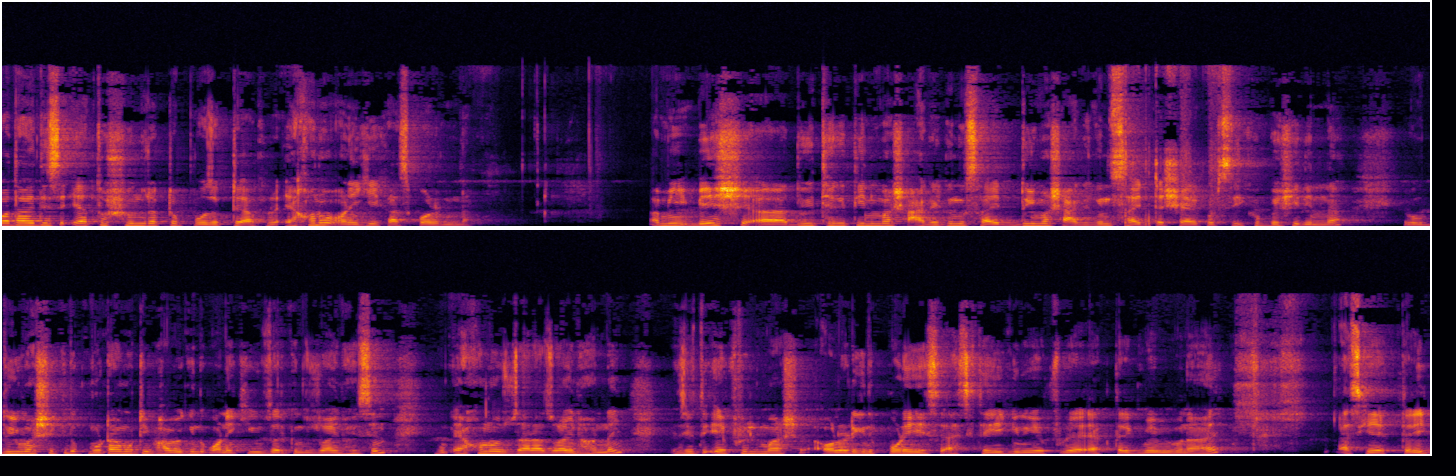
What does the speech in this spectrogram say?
কথা হইতেছে এত সুন্দর একটা প্রজেক্টে আপনারা এখনও অনেকেই কাজ করেন না। আমি বেশ দুই থেকে তিন মাস আগে কিন্তু সাইট দুই মাস আগে কিন্তু সাইটটা শেয়ার করছি, খুব বেশি দিন না। এবং দুই মাসে কিন্তু মোটামুটিভাবে কিন্তু অনেক ইউজার কিন্তু জয়েন হয়েছেন। এবং এখনও যারা জয়েন হন নাই, যেহেতু এপ্রিল মাস অলরেডি কিন্তু পড়ে গেছে আজ থেকেই কিন্তু এপ্রিল এক তারিখ মেবি মনে হয়। আজকে এক তারিখ।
